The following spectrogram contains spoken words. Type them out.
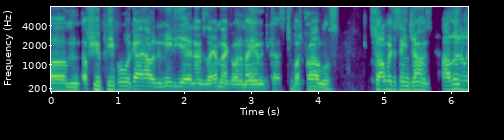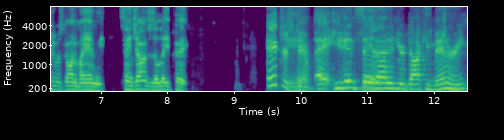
um, a few people, a guy out in the media, and I was like, I'm not going to Miami because too much problems. So I went to St. John's. I literally was going to Miami. St. John's is a late pick. Interesting. Damn. Hey, you didn't say Yeah. that in your documentary.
